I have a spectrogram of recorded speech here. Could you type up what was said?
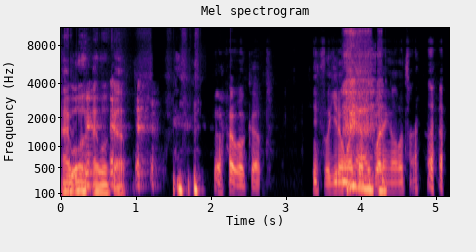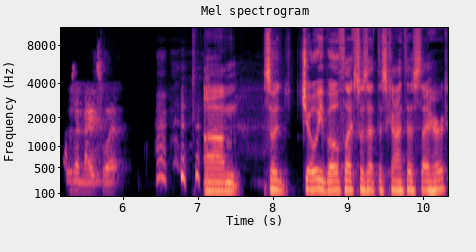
I woke. I woke up. I woke up. It's like you don't wake up sweating all the time. It was a night sweat. Um. So Joey Bowflex was at this contest. I heard.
